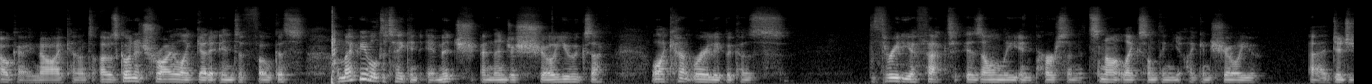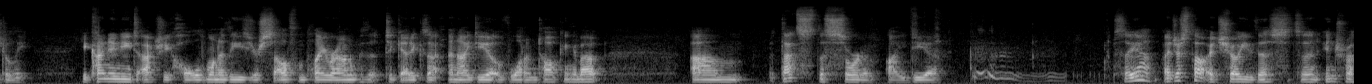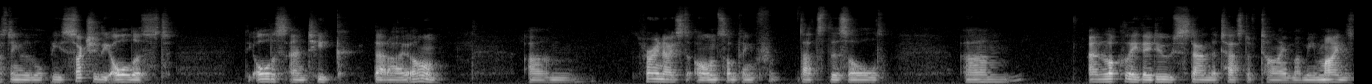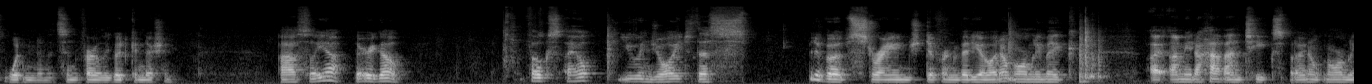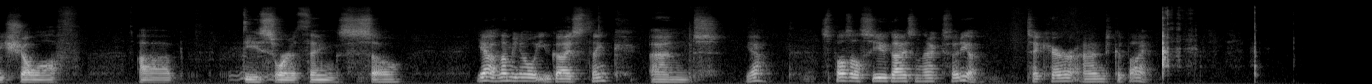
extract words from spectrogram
Okay, no I can't. I was going to try like get it into focus. I might be able to take an image and then just show you exact. Well, I can't really because the 3D effect is only in person. It's not like something I can show you uh, digitally. You kind of need to actually hold one of these yourself and play around with it to get exact an idea of what I'm talking about. Um, but that's the sort of idea. So yeah, I just thought I'd show you this. It's an interesting little piece. It's actually the oldest, the oldest antique that I own. Um, it's very nice to own something that's this old. Um, and luckily they do stand the test of time. I mean, mine's wooden and it's in fairly good condition. Uh, so yeah, there you go. Folks, I hope you enjoyed this bit of a strange, different video. I don't normally make... I, I mean, I have antiques, but I don't normally show off uh, these sort of things. So, yeah, let me know what you guys think. And, yeah, suppose I'll see you guys in the next video. Take care and goodbye.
